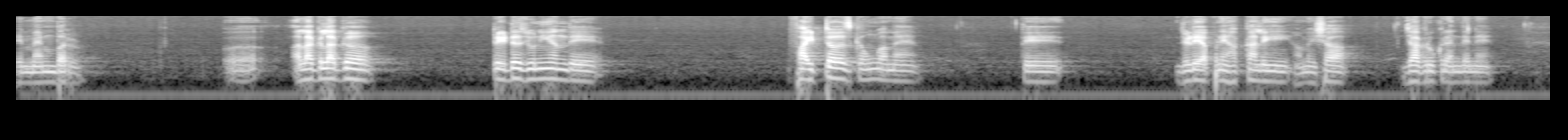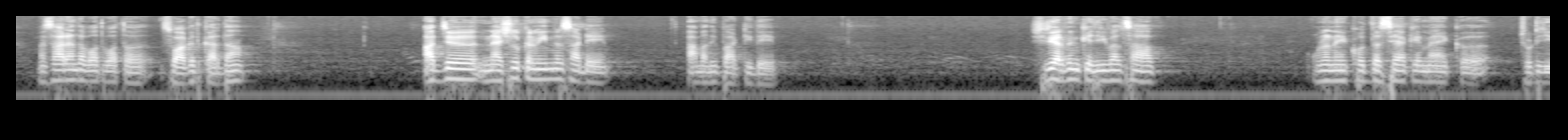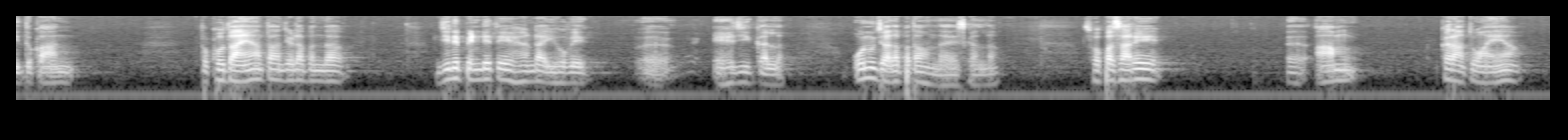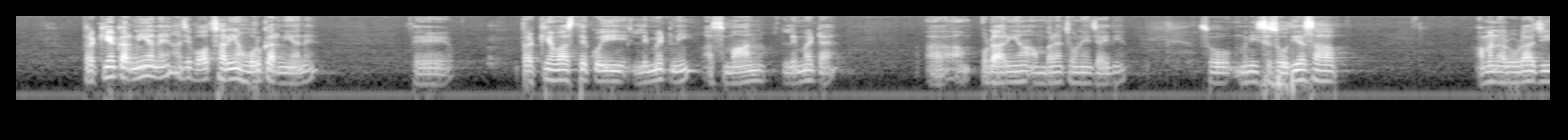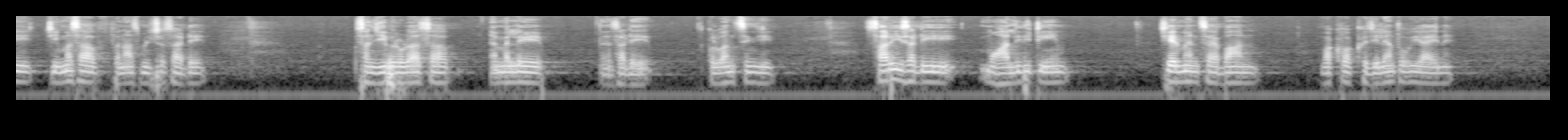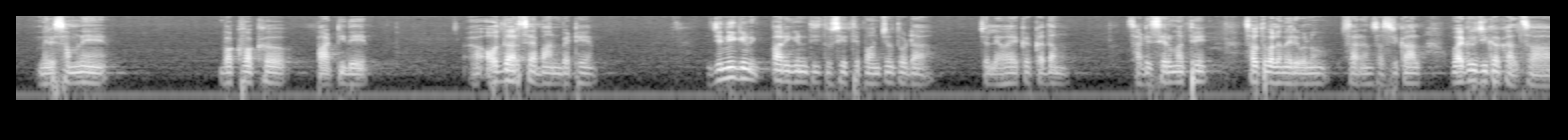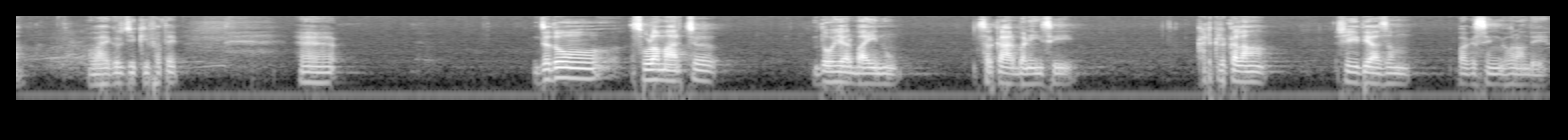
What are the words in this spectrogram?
ਦੇ ਮੈਂਬਰ ਅਲੱਗ-ਅਲੱਗ traders union ਦੇ ਫਾਈਟਰਸ ਕਹੂੰਗਾ ਮੈਂ ਤੇ ਜਿਹੜੇ ਆਪਣੇ ਹੱਕਾਂ ਲਈ ਹਮੇਸ਼ਾ ਜਾਗਰੂਕ ਰਹਿੰਦੇ ਨੇ, ਮੈਂ ਸਾਰਿਆਂ ਦਾ ਬਹੁਤ-ਬਹੁਤ ਸਵਾਗਤ ਕਰਦਾ। ਅੱਜ ਨੈਸ਼ਨਲ ਕਨਵੀਨਰ ਸਾਡੇ ਆਮ ਆਦਮੀ ਪਾਰਟੀ ਦੇ ਸ਼੍ਰੀ ਅਰਵਿੰਦ ਕੇਜਰੀਵਾਲ ਸਾਹਿਬ ਉਹਨਾਂ ਨੇ ਖੁਦ ਦੱਸਿਆ ਕਿ ਮੈਂ ਇੱਕ ਛੋਟੀ ਜੀ ਦੁਕਾਨ ਤੋਂ ਖੁਦ ਆਇਆ ਤਾਂ ਜਿਹੜਾ ਬੰਦਾ ਜਿਹਨੇ ਪਿੰਡੇ ਤੇ ਹੰਡਾਈ ਹੋਵੇ ਅਹ, ਇਹ ਜੀ ਗੱਲ ਉਹਨੂੰ ਜ਼ਿਆਦਾ ਪਤਾ ਹੁੰਦਾ ਹੈ ਇਸ ਗੱਲ ਦਾ। ਸੋ ਆਪਾਂ ਸਾਰੇ ਆਮ ਘਰਾਂ ਤੋਂ ਆਏ ਆ ਤਰੱਕੀਆਂ ਕਰਨੀਆਂ ਨੇ ਹਜੇ ਬਹੁਤ ਸਾਰੀਆਂ ਹੋਰ ਕਰਨੀਆਂ ਨੇ। ਤੇ ਤਰੱਕੀਆਂ ਵਾਸਤੇ ਕੋਈ ਲਿਮਿਟ ਨਹੀਂ ਅਸਮਾਨ ਲਿਮਿਟ ਹੈ। ਉਡਾਰੀਆਂ ਅੰਬਰਾਂ ਚ ਹੋਣੀਆਂ ਚਾਹੀਦੀਆਂ। ਸੋ ਮਨੀਸ਼ ਸੋਧੀਆ ਸਾਹਿਬ ਅਮਨ ਅਰੋੜਾ ਜੀ ਚੀਮਾ ਸਾਹਿਬ ਫਾਈਨਾਂਸ ਮਿਨਿਸਟਰ ਸਾਡੇ ਸੰਜੀਵ ਅਰੋੜਾ ਸਾਹਿਬ ਐਮਐਲਏ ਸਾਡੇ ਕੁਲਵੰਤ ਸਿੰਘ ਜੀ ਸਾਰੀ ਸਾਡੀ ਮੋਹਾਲੀ ਦੀ ਟੀਮ ਚੇਅਰਮੈਨ ਸਾਹਿਬਾਨ ਵੱਖ-ਵੱਖ ਜ਼ਿਲ੍ਹਿਆਂ ਤੋਂ ਵੀ ਆਏ ਨੇ। ਮੇਰੇ ਸਾਹਮਣੇ ਵੱਖ-ਵੱਖ ਪਾਰਟੀ ਦੇ ਅ, ਅਹੁਦੇਦਾਰ ਸਾਹਿਬਾਨ ਬੈਠੇ ਜਿੰਨੀ ਗਿਣ ਭਾਰੀ ਗਿਣਤੀ ਤੁਸੀਂ ਇੱਥੇ ਪਹੁੰਚੇ ਤੁਹਾਡਾ ਚੱਲਿਆ ਹੋਇਆ ਇੱਕ ਕਦਮ ਸਾਡੇ ਸਿਰ ਮੱਥੇ। ਸਭ ਤੋਂ ਪਹਿਲਾਂ ਮੇਰੇ ਵੱਲੋਂ ਸਾਰਿਆਂ ਨੂੰ ਸਤਿ ਸ੍ਰੀ ਅਕਾਲ। ਵਾਹਿਗੁਰੂ ਜੀ ਕਾ ਖਾਲਸਾ, ਵਾਹਿਗੁਰੂ ਜੀ ਕੀ ਫਤਿਹ। ਜਦੋਂ 16 ਮਾਰਚ 2022 ਨੂੰ ਸਰਕਾਰ ਬਣੀ ਸੀ ਖਟਖੜ ਕਲਾਂ ਸ਼ਹੀਦ ਆਜ਼ਮ ਭਗਤ ਸਿੰਘ ਹੋਰਾਂ ਦੇ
